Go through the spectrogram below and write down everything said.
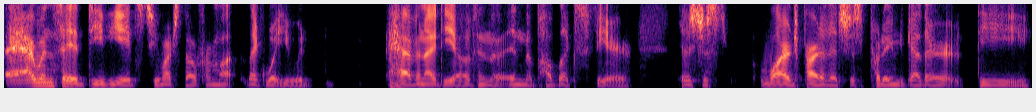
i wouldn't say it deviates too much though from what, like what you would have an idea of in the in the public sphere. It was just large part of it's just putting together the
